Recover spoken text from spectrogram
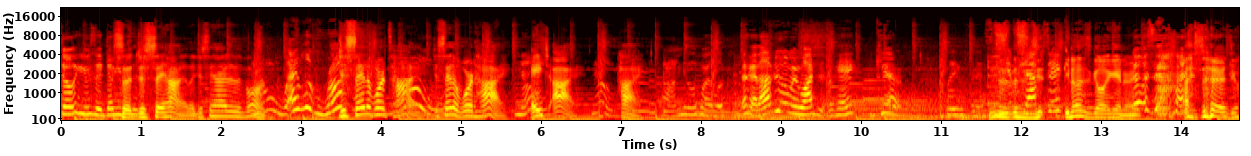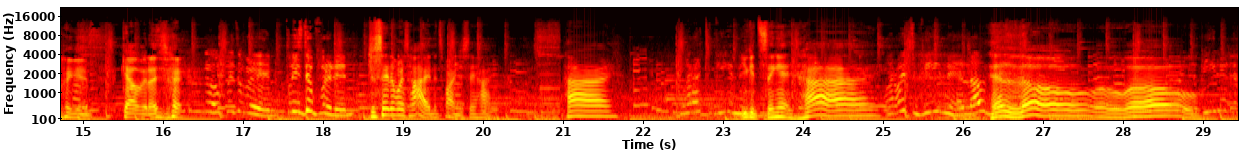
Don't use it, don't So use it. just say hi. Like, just say hi to the vlog. No, I look rough. Just say the word hi. Just say the word hi. No. H I. No. Hi. Oh, I'm gonna look how I look. Okay, a lot of people will be watching this, okay? You can't play with this. This you is, this is, you know this is going in, right? no, it's not. I swear it's going in. Calvin, I swear. No, please don't put it in. Please don't put it in. Just say the words hi and it's fine. Just say hi. Hi. Why do I be in it? You can sing it. Hi. Why do I have to be in it? Hello. Hello. Be in it the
